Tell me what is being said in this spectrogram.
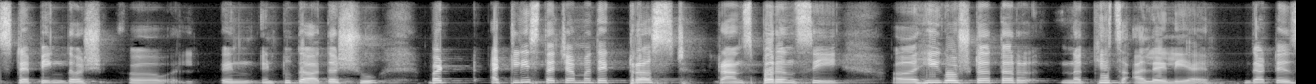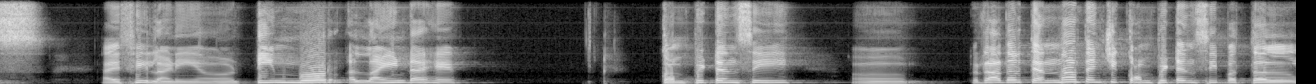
stepping the in in to the other shoe but at least त्याच्यामध्ये ट्रस्ट ट्रान्सपरन्सी uh, ही गोष्ट तर नक्कीच आलेली आहे. दॅट इज आय फील आणि टीम मोर अलाइंड आहे. कॉम्पिटन्सी रादर uh, त्यांना त्यांची कॉम्पिटन्सीबद्दल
